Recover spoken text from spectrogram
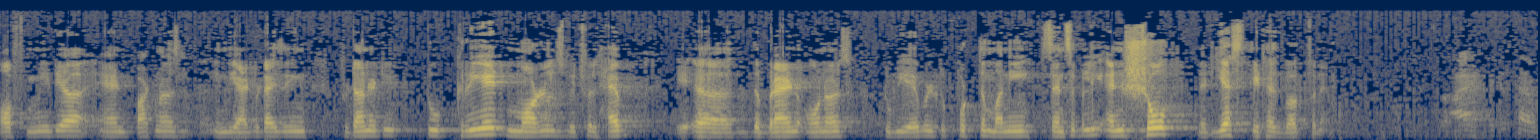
of media and partners in the advertising fraternity to create models which will help the brand owners to be able to put the money sensibly and show that yes, it has worked for them. I just have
